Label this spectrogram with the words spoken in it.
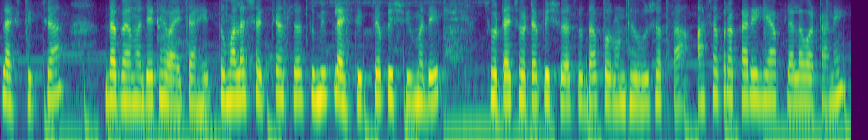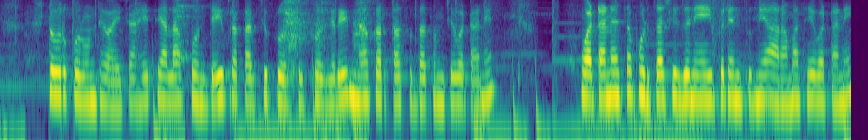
प्लॅस्टिकच्या डब्यामध्ये ठेवायचे आहेत. तुम्हाला शक्य असल्यास तुम्ही प्लॅस्टिकच्या पिशवीमध्ये छोट्या छोट्या पिशव्यासुद्धा करून ठेवू शकता. अशा प्रकारे हे आपल्याला वाटाणे स्टोअर करून ठेवायचे आहेत. याला कोणत्याही प्रकारची प्रोसेस वगैरे न करतासुद्धा तुमचे वटाणे वाटाण्याचा पुढचा सीझन येईपर्यंत तुम्ही आरामात हे वाटाणे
